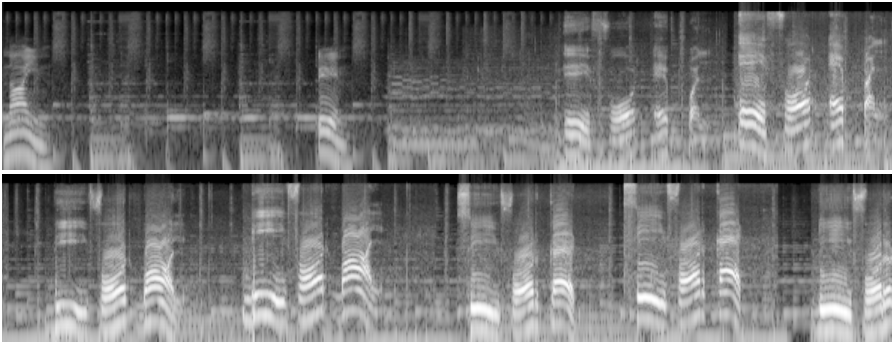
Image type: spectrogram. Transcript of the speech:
Nine. Ten. A for apple A for apple. B for ball B for ball. C for cat C for cat. D for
